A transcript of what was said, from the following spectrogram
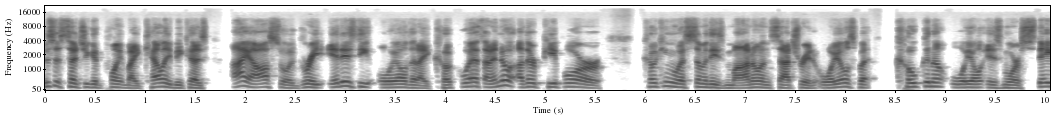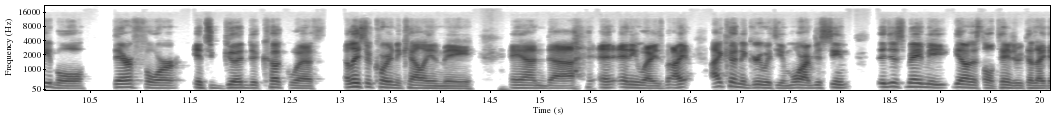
this is such a good point by kelly because i also agree it is the oil that i cook with. And i know other people are cooking with some of these monounsaturated oils but coconut oil is more stable. Therefore it's good to cook with at least according to kelly and me and uh, anyways, but I I couldn't agree with you more. I've just seen it just made me get on this little tangent because I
